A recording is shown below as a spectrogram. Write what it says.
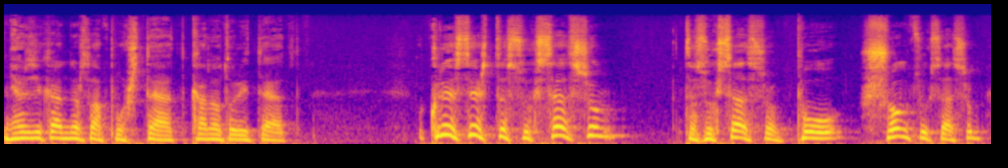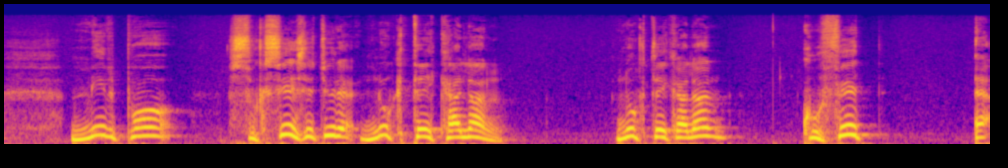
njerëz që kanë ndoshta pushtet, kanë autoritet, kryesisht të suksesshëm, të suksesshëm, po shumë të suksesshëm, mirëpo suksesi i tyre nuk i tejkalon, nuk i tejkalon kufijtë e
